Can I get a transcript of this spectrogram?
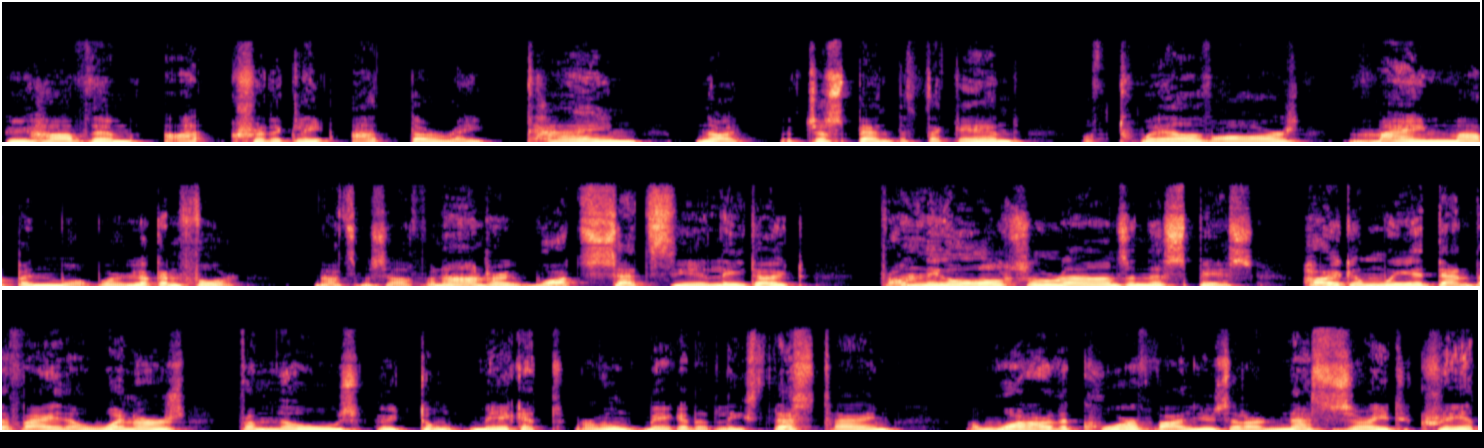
who have them at, critically at the right time. Now, we've just spent the thick end of 12 hours mind mapping what we're looking for. That's myself and Andrew. What sets the elite out from the also rans in this space? How can we identify the winners from those who don't make it, or won't make it at least this time? And what are the core values that are necessary to create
